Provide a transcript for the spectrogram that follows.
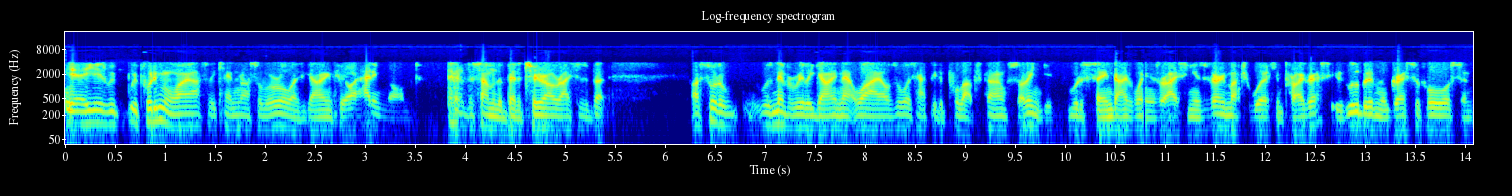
Yeah, he is. We, we put him away after the Ken Russell. We're always going to. I had him bombed for some of the better two-year-old races, but I sort of was never really going that way. I was always happy to pull up stumps. I think you would have seen David when he was racing. He was very much a work in progress. He was a little bit of an aggressive horse and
